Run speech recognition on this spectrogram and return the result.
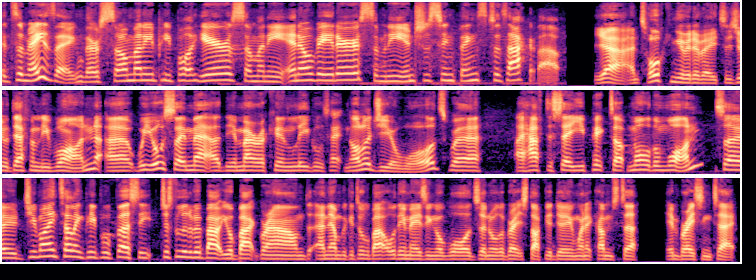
It's amazing. There's so many people here, so many innovators, so many interesting things to talk about. Yeah, and talking of innovators, you're definitely one. Uh, we also met at the American Legal Technology Awards, where I have to say you picked up more than one. So, do you mind telling people, firstly, just a little bit about your background, and then we can talk about all the amazing awards and all the great stuff you're doing when it comes to embracing tech?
